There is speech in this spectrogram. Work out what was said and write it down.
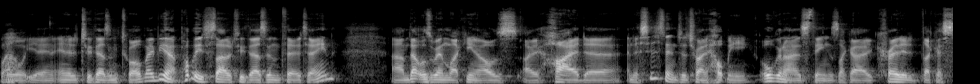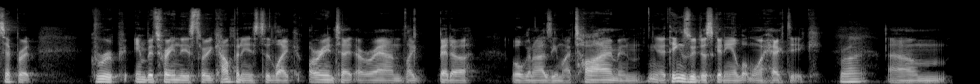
Wow. Or yeah, end of 2012 maybe. Yeah, probably start of 2013. Um, that was when like you know I was I hired a, an assistant to try and help me organize things. Like I created like a separate group in between these three companies to like orientate around like better organizing my time and you know things were just getting a lot more hectic. Right. Um,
